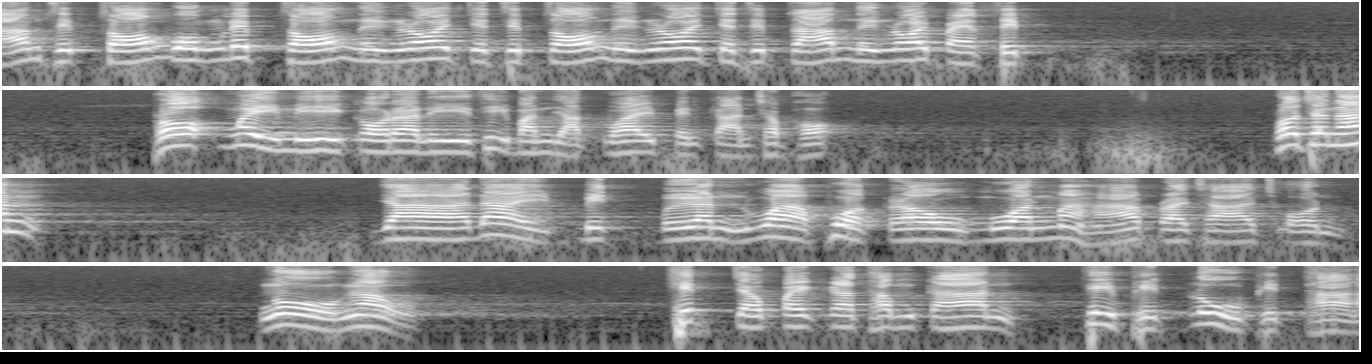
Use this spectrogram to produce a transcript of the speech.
132 วงเล็บ 2 172 173 180 เพราะไม่มีกรณีที่บัญญัติไว้เป็นการเฉพาะ เพราะฉะนั้น อย่าได้บิดเบือนว่าพวกเรามวลมหาประชาชน โง่เง่า คิดจะไปกระทำการที่ผิดลู่ผิดทาง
